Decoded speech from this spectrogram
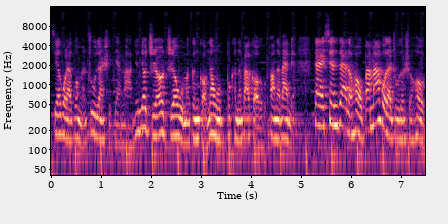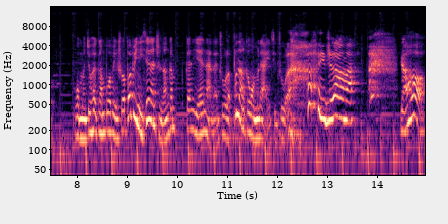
接过来跟我们住一段时间嘛，就就只有只有我们跟狗，那我不可能把狗放在外面。但是现在的话，我爸妈过来住的时候。我们就会跟波比说：“波比，你现在只能跟跟爷爷奶奶住了，不能跟我们俩一起住了，你知道吗？”然后，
